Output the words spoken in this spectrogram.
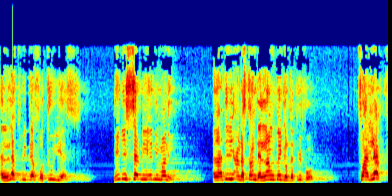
and left me there for two years. He didn't send me any money. And I didn't understand the language of the people. So I left.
